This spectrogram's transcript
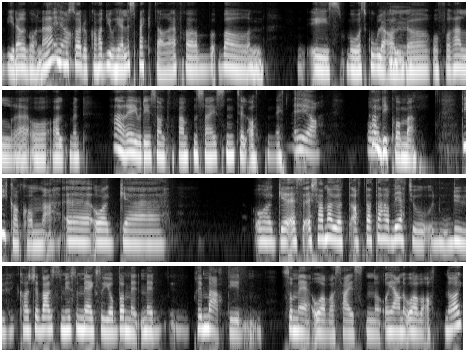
videregående, Ja. nå sa dere hadde jo hele spekteret fra barn i småskolealder og foreldre og alt, men her er jo de sånn fra 15-16 til 18-19. ja. Kan de komme? De kan komme. eh, Og, eh, og jeg, jeg kjenner jo at, at dette her vet jo du kanskje vel så mye som meg som jobber med, med primært de som er over 16, og og gjerne over 18 òg.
